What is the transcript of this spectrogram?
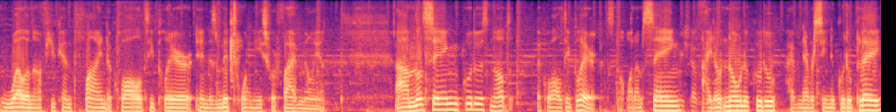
well enough, you can find a quality player in his mid 20s for five million. I'm not saying Nkoudou is not a quality player. That's not what I'm saying. I don't know Nkoudou. I've never seen Nkoudou play,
